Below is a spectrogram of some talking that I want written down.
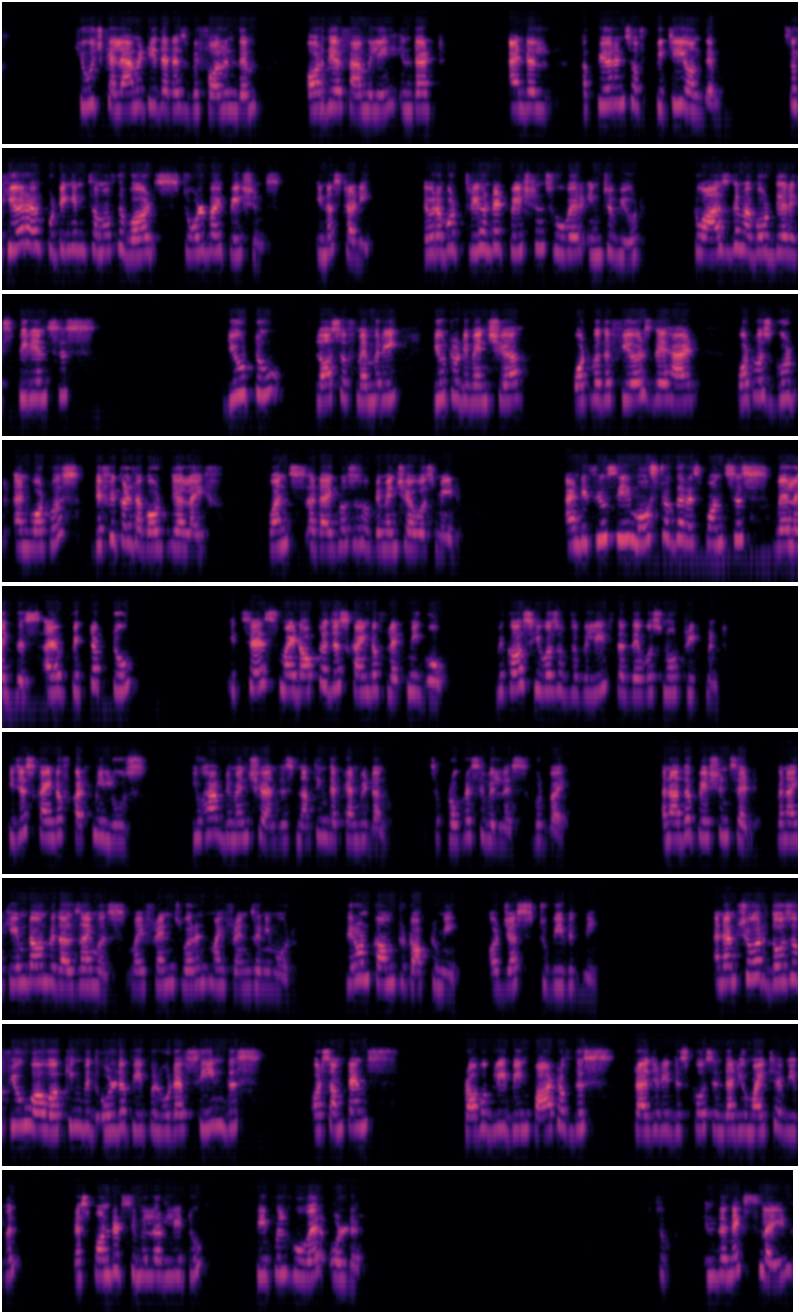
huge calamity that has befallen them or their family in that and an appearance of pity on them. So here I'm putting in some of the words told by patients in a study. There were about 300 patients who were interviewed to ask them about their experiences due to loss of memory, due to dementia, what were the fears they had, what was good and what was difficult about their life once a diagnosis of dementia was made. And if you see, most of the responses were like this. I have picked up two. It says, My doctor just kind of let me go because he was of the belief that there was no treatment. He just kind of cut me loose. You have dementia and there's nothing that can be done. It's a progressive illness. Goodbye. Another patient said, When I came down with Alzheimer's, my friends weren't my friends anymore. They don't come to talk to me or just to be with me. And I'm sure those of you who are working with older people would have seen this or sometimes probably been part of this tragedy discourse in that you might have even responded similarly to people who were older. So in the next slide,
